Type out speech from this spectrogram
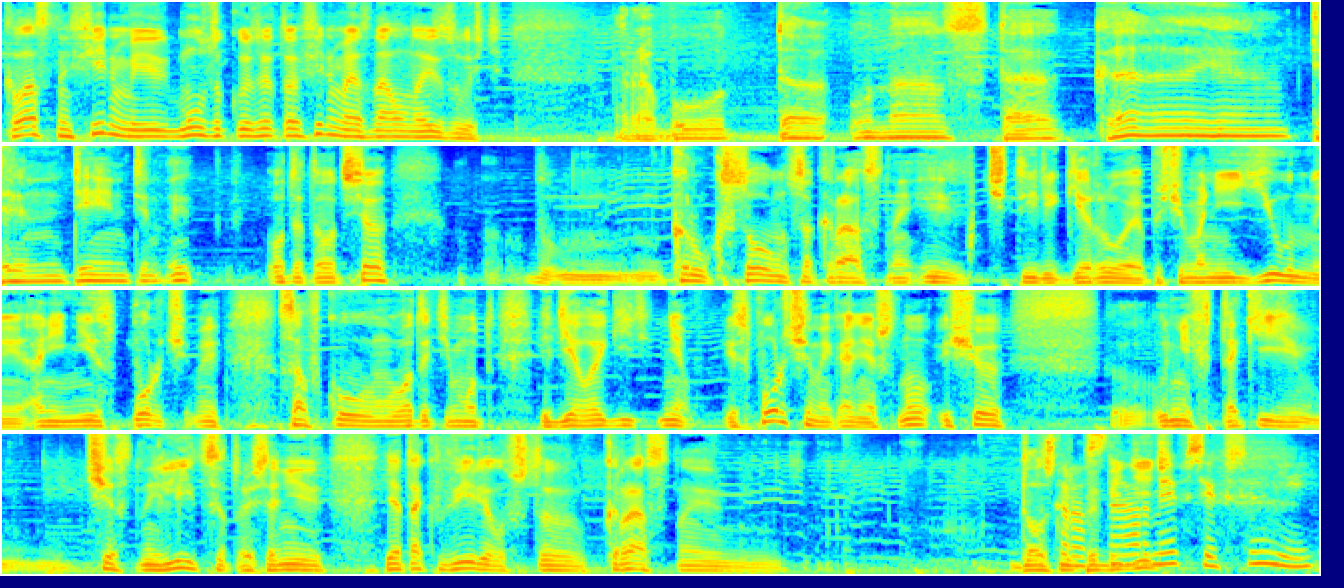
классный фильм, и музыку из этого фильма я знал наизусть. Работа у нас такая. Тин-тин-тин. И Вот это вот все. Круг солнца красный и четыре героя. Причем они юные, они не испорчены совковым вот этим вот идеологическим... Не, испорчены, конечно, но еще у них такие честные лица. То есть они... Я так верил, что красные должны Красная победить. армия всех сильней.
